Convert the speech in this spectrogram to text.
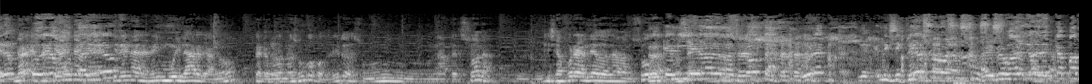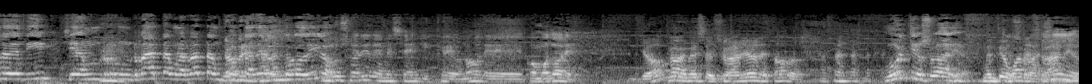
¿Era un No, cocodrilo tiene, la nariz muy larga, ¿no? Pero no, no es un cocodrilo, es un- una persona. Quizá fuera el dedo de. ¿Pero qué no mierda de no sé. mascota? Una- ni siquiera solo sus, usuarios eran capaces de decir si era un, un rata, una rata, un fontanero, un de un cocodrilo. usuario de MSX, creo, ¿no? De Commodore. Yo, No, en ese- usuario de todos. Multiusuario. El tío guarda. Usuario.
